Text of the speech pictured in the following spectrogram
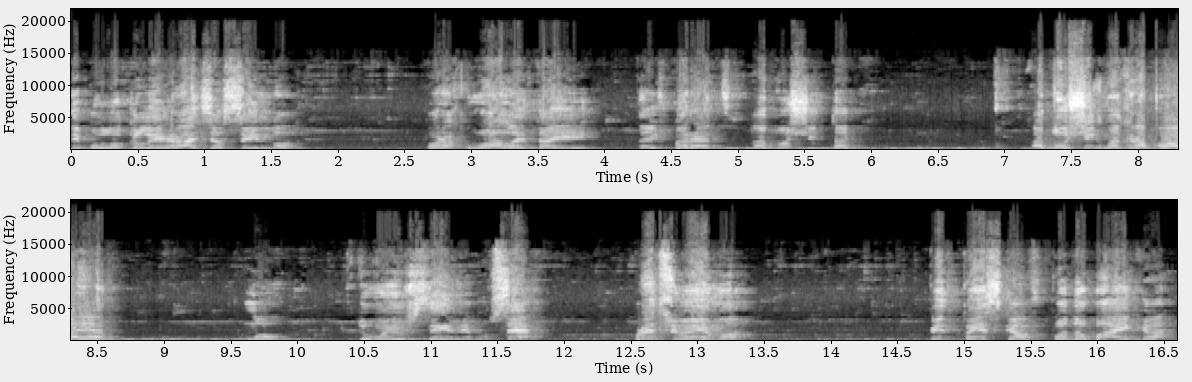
Не було коли гратися сильно. Порахували та й, та й вперед. А дощик так. А дощик накрапає. Ну, думаю, встигнемо. Все. Працюємо. Підписка, вподобайка.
